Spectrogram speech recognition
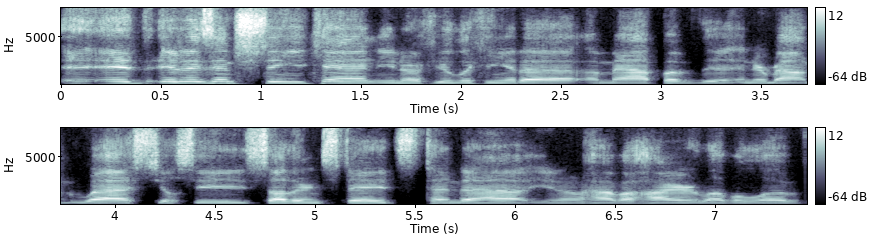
it, it is interesting. You can, you know, if you're looking at a, a map of the Intermountain West, you'll see southern states tend to have, you know, have a higher level of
